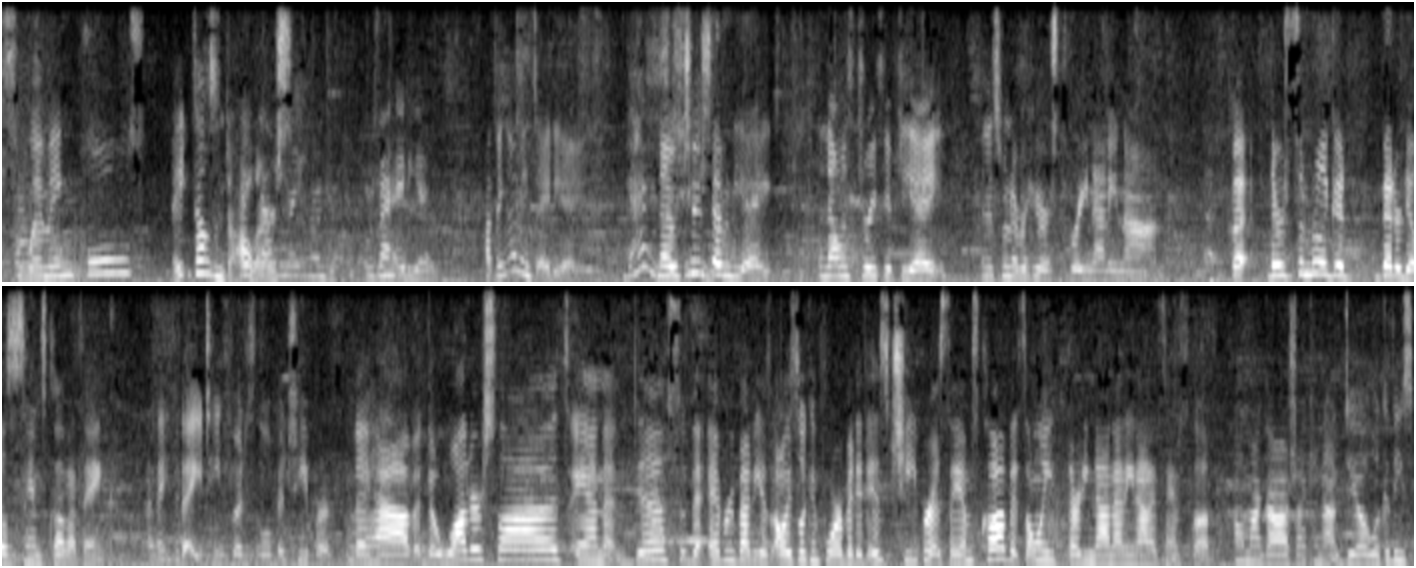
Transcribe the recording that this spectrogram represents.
swimming pools, $8,000. $8,800, or is that 88? I think that means 88. That is No, cheap. 278, and that one's 358, and this one over here is 399. But there's some really good, better deals at Sam's Club, I think. I think for the 18 foot, it's a little bit cheaper. They have the water slides and this that everybody is always looking for, but it is cheaper at Sam's Club. It's only $39.99 at Sam's Club. Oh my gosh, I cannot deal. Look at these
